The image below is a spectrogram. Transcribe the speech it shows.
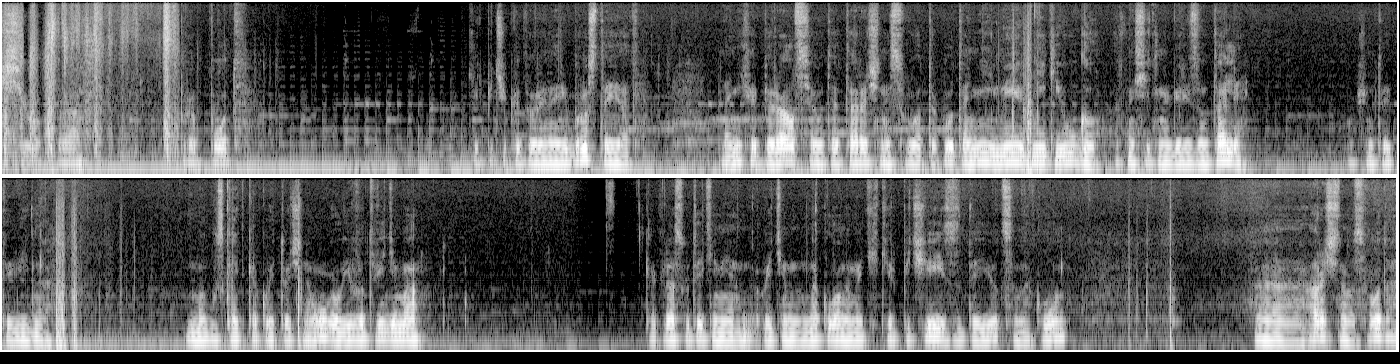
Еще про, про под кирпичи, которые на ребро стоят на них опирался вот этот арочный свод. Так вот, они имеют некий угол относительно горизонтали. В общем-то, это видно. Не могу сказать, какой точно угол. И вот, видимо, как раз вот этими, этим наклоном этих кирпичей задается наклон э, арочного свода.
